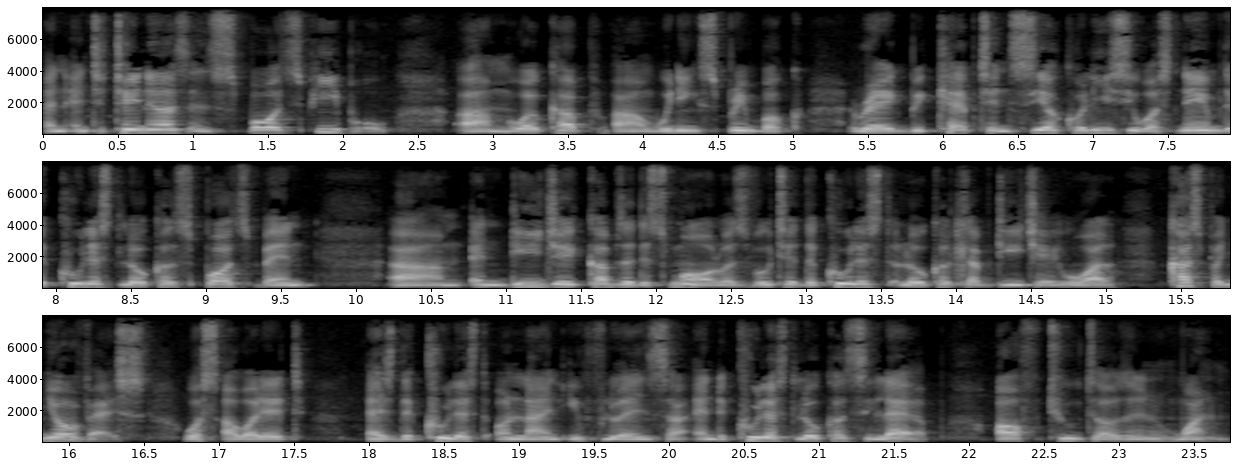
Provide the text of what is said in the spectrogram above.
and entertainers and sports people. Um, World Cup uh, winning Springbok rugby captain Siya Kolisi was named the coolest local sports band, um, and DJ Kabza De Small was voted the coolest local club DJ, while Cassper Nyovest was awarded as the coolest online influencer and the coolest local celeb of 2001.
